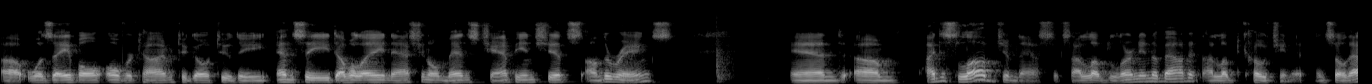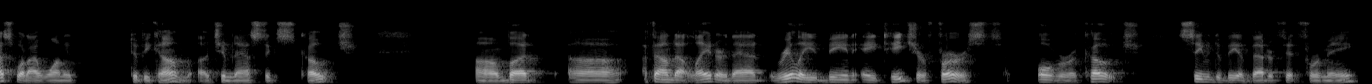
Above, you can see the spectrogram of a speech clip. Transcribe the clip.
Uh, was able over time to go to the NCAA National Men's Championships on the rings, and um, I just loved gymnastics. I loved learning about it. I loved coaching it. And so that's what I wanted to become a gymnastics coach. Um, but uh, I found out later that really being a teacher first over a coach seemed to be a better fit for me.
